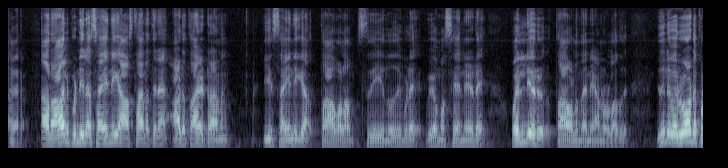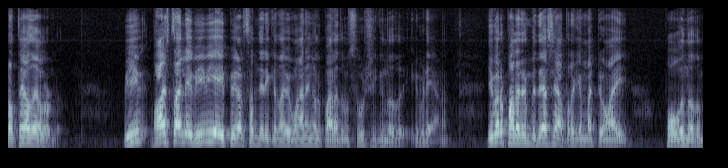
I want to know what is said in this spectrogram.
നഗരം. റാവൽപിണ്ടിയിലെ സൈനിക ആസ്ഥാനത്തിന് അടുത്തായിട്ടാണ് ഈ സൈനിക താവളം സ്ഥിതി ചെയ്യുന്നത്. ഇവിടെ വ്യോമസേനയുടെ വലിയൊരു താവളം തന്നെയാണുള്ളത്. ഇതിന് ഒരുപാട് പ്രത്യേകതകളുണ്ട്. വി പാകിസ്ഥാനിലെ വി വി ഐ പികൾ സഞ്ചരിക്കുന്ന വിമാനങ്ങൾ പലതും സൂക്ഷിക്കുന്നത് ഇവിടെയാണ്. ഇവർ പലരും വിദേശയാത്രയ്ക്കും മറ്റുമായി പോകുന്നതും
